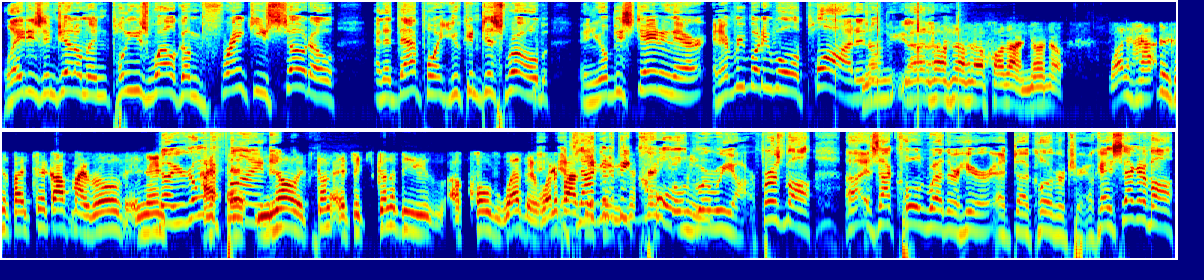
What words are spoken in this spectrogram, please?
Ladies and gentlemen, please welcome Frankie Soto. And at that point, you can disrobe, and you'll be standing there, and everybody will applaud. No, It'll be- no, no, no, no. Hold on. No, no. What happens if I take off my robe and then? No, you're going to I- find- you know, it's gonna if it's gonna be a cold weather. What about it's not going to be cold where we are. First of all, uh, it's not cold weather here at uh, Clover Tree. Okay. Second of all,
